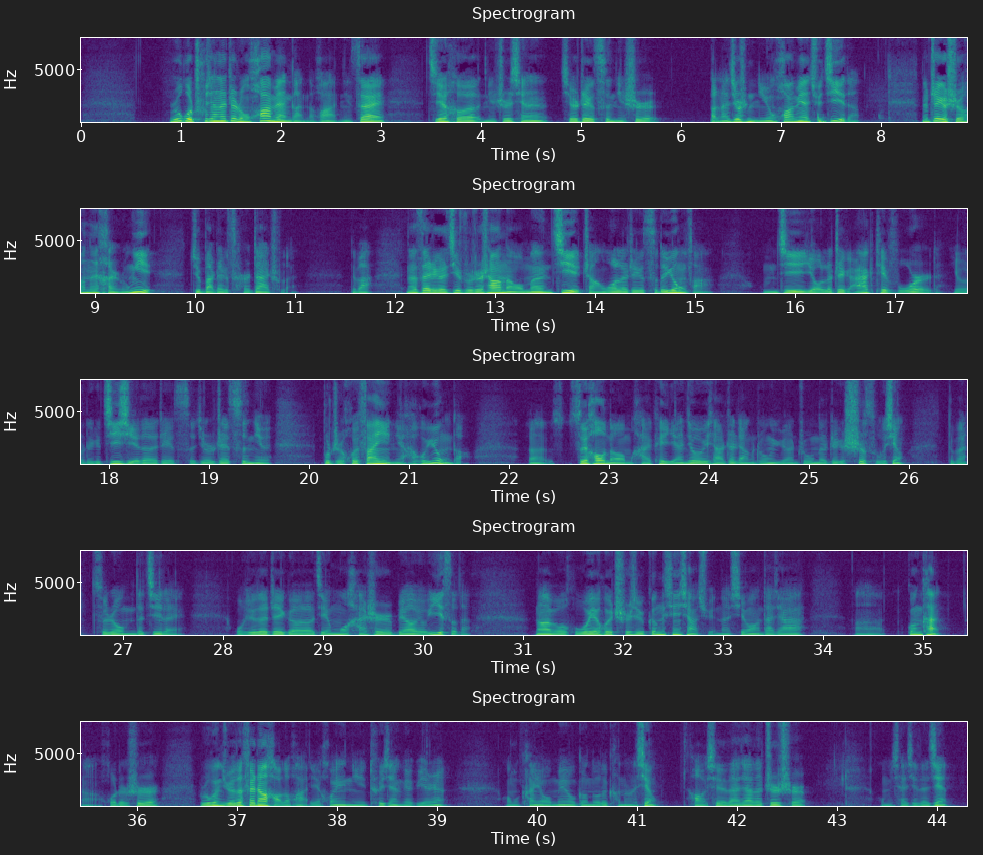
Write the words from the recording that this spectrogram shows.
如果出现了这种画面感的话，你再结合你之前，其实这个词你是本来就是你用画面去记的，那这个时候呢，很容易就把这个词儿带出来，对吧？那在这个基础之上呢，我们既掌握了这个词的用法，我们既有了这个 active word，有了这个积极的这个词，就是这词你不只会翻译，你还会用到。呃，最后呢，我们还可以研究一下这两种语言中的这个世俗性，对吧？随着我们的积累，我觉得这个节目还是比较有意思的。那我我也会持续更新下去。那希望大家啊观看啊，或者是如果你觉得非常好的话，也欢迎你推荐给别人。我们看有没有更多的可能性。好，谢谢大家的支持，我们下期再见。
